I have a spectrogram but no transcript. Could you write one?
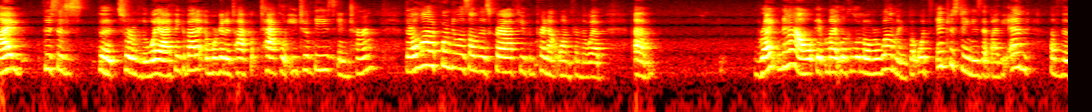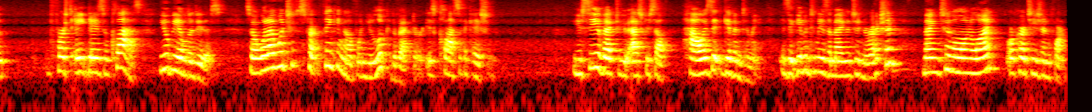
I, this is the sort of the way I think about it, and we're going to talk, tackle each of these in turn. There are a lot of formulas on this graph. You can print out one from the web. Um, right now, it might look a little overwhelming, but what's interesting is that by the end of the first eight days of class, you'll be able to do this. So what I want you to start thinking of when you look at a vector is classification. You see a vector, you ask yourself, how is it given to me? Is it given to me as a magnitude and direction, magnitude along a line, or Cartesian form?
